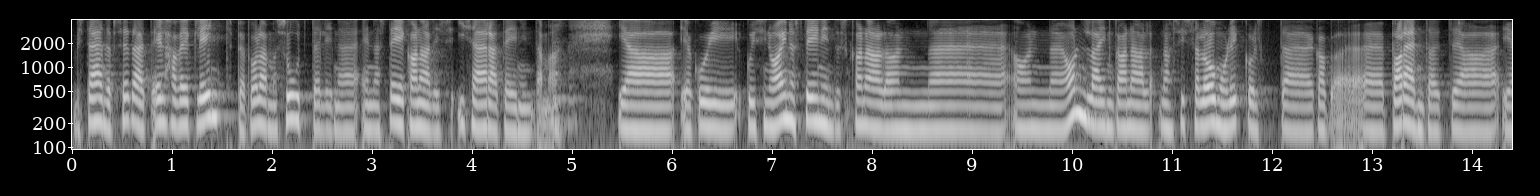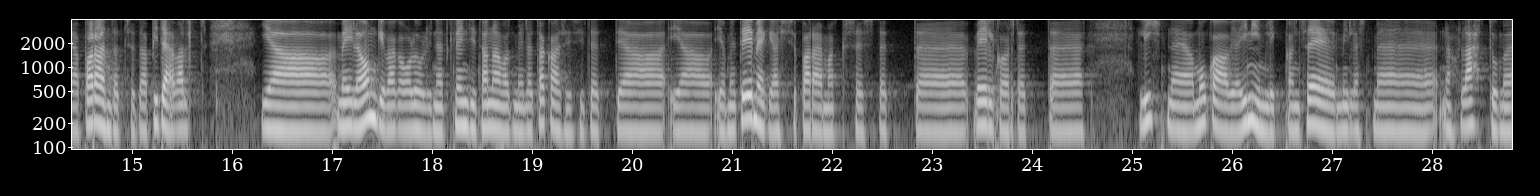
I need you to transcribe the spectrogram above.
mis tähendab seda, et LHV klient peab olema suuteline ennast e-kanalis ise ära teenindama mm. -hmm. ja, ja kui, kui sinu ainus teeninduskanal on, äh, on online kanal, noh siis sa loomulikult äh, ka äh, parendad ja, ja parandad seda pidevalt ja meile ongi väga oluline, et kliendid annavad meile tagasisidet ja, ja, ja me teemegi asju paremaks, sest et veel kord, et lihtne ja mugav ja inimlik on see, millest me noh, lähtume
